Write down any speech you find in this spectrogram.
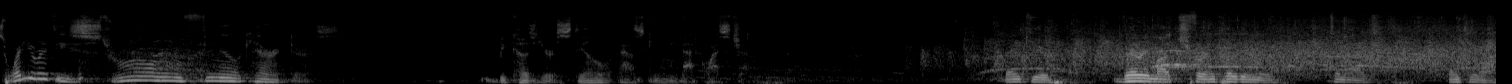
So, why do you write these strong female characters? Because you're still asking me that question. Thank you very much for including me tonight. Thank you all.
